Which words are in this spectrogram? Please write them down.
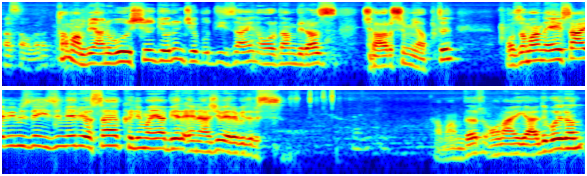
Kasa olarak. Tamam yani bu ışığı görünce bu dizayn oradan biraz çağrışım yaptı. O zaman ev sahibimiz de izin veriyorsa klimaya bir enerji verebiliriz. Tamamdır. Onay geldi. Buyurun.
